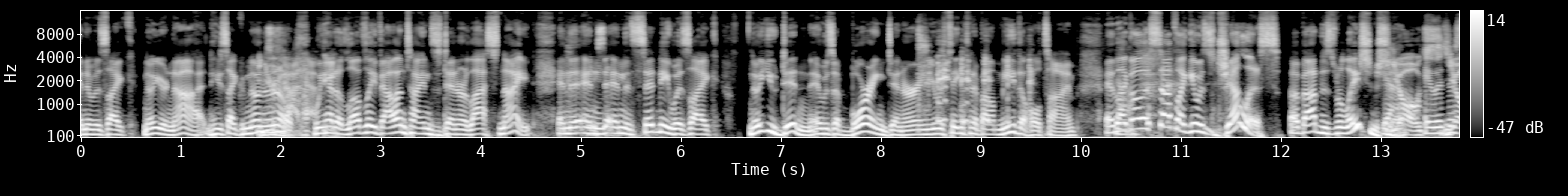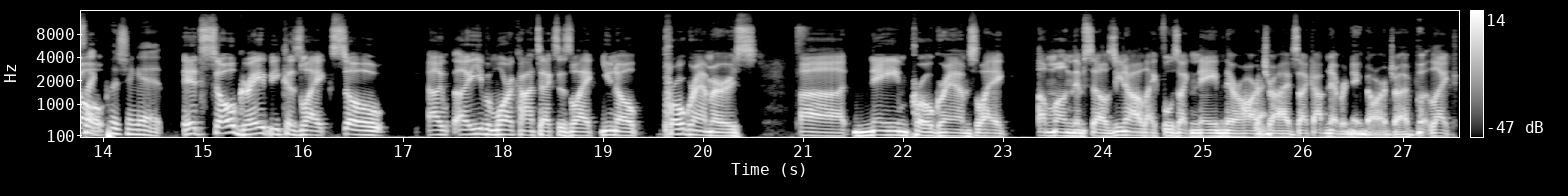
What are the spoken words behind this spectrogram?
And it was like, no, you're not. And he's like, no, no, You're no. not happy. We had a lovely Valentine's dinner last night. And, the, and, and then Sydney was like, no, you didn't. It was a boring dinner and you were thinking about me the whole time. And like all this stuff, like it was jealous about his relationship. yeah, Yo, it was just yo. like pushing it. it's so great because like so uh, uh, even more context is like you know programmers uh name programs like among themselves. You know how, like fools like name their hard Right. drives? Like i've never named a hard drive but like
